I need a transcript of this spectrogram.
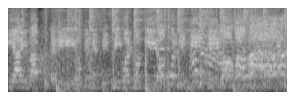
y hay más puterío que en el testigo el morquillo o el mismísimo mamá.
